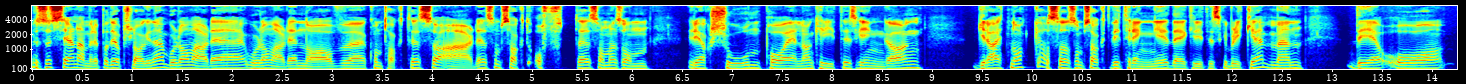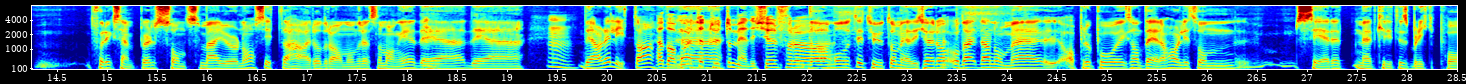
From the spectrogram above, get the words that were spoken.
Hvis du ser nærmere på de oppslagene, hvordan er, det, hvordan er det Nav eh, kontaktes, så er det som sagt ofte som en sånn reaksjon på en eller annen kritisk inngang. Greit nok, altså som sagt, vi trenger det kritiske blikket, men det å f.eks. sånn som jeg gjør nå, sitte her og dra noen resonnementer, det, mm. det, mm. det, er det lite av. Ja, Da må du til eh, tut og mediekjør for å Da må du til tut og mediekjør. Og, det, er noe med Apropos, sant, dere har litt sånn Ser et, med et kritisk blikk på,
